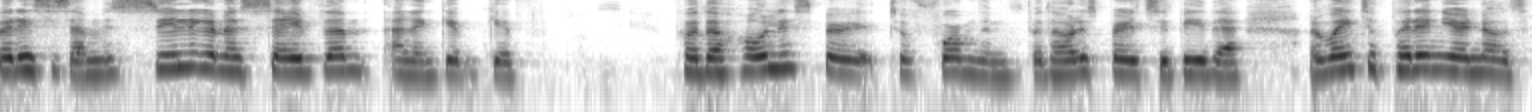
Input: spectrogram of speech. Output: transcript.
But I'm still going to save them and then give, give for the Holy Spirit to form them, for the Holy Spirit to be there. I want you to put in your notes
